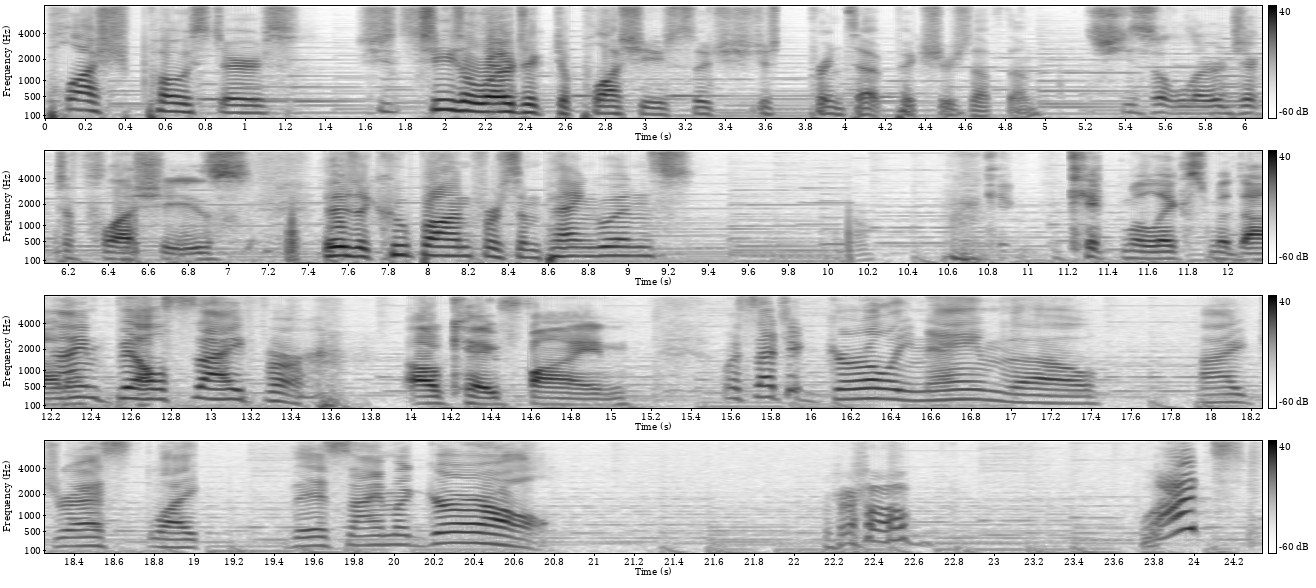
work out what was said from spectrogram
plush posters. She's, she's allergic to plushies, so she just prints out pictures of them. She's allergic to plushies. There's a coupon for some penguins. Kick, kick Malik's Madonna. I'm Bill Cipher. Okay, fine. With such a girly name, though. I dressed like this. I'm a girl. What?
